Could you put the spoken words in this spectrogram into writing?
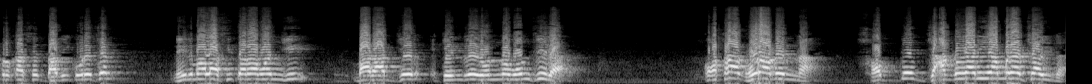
প্রকাশের দাবি করেছেন, নির্মলা সীতারামনজি বা রাজ্যের কেন্দ্রের অন্য মন্ত্রীরা, কথা ঘোরাবেন না শব্দের জাগলারি আমরা চাই না।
